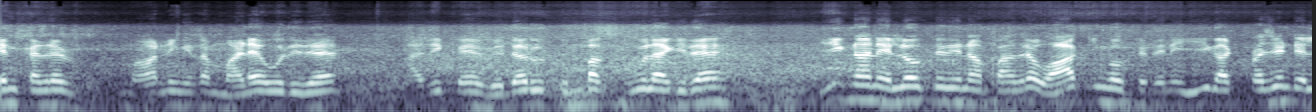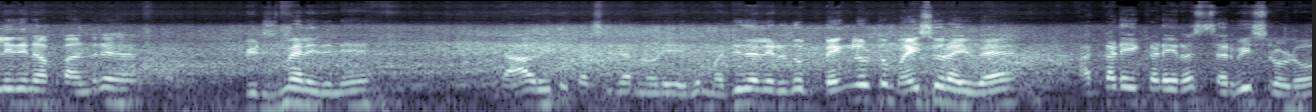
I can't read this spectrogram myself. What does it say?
ಏನಕ್ಕಂದರೆ ಮಾರ್ನಿಂಗಿಂದ ಮಳೆ ಊದಿದೆ. ಅದಕ್ಕೆ ವೆದರು ತುಂಬ ಕೂಲಾಗಿದೆ ಈಗ ನಾನು ಎಲ್ಲಿ ಹೋಗ್ತಿದ್ದೀನಪ್ಪ ಅಂದರೆ ವಾಕಿಂಗ್ ಹೋಗ್ತಿದ್ದೀನಿ. ಈಗ ಅಟ್ ಪ್ರೆಸೆಂಟ್ ಎಲ್ಲಿದ್ದೀನಪ್ಪ ಅಂದರೆ ಬ್ರಿಡ್ಜ್ ಮೇಲೆ ಇದ್ದೀನಿ ಯಾವ ರೀತಿ ಕಟ್ಸಿದ್ದಾರೆ ನೋಡಿ, ಇದು ಮಧ್ಯದಲ್ಲಿರೋದು ಬೆಂಗಳೂರು ಟು ಮೈಸೂರು ಹೈವೇ ಆ ಕಡೆ ಈ ಕಡೆ ಇರೋ ಸರ್ವಿಸ್ ರೋಡು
